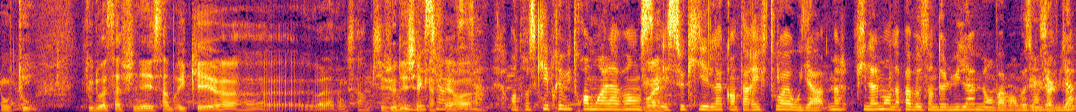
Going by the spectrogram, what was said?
Donc tout, tout doit s'affiner et s'imbriquer. euh, voilà, donc c'est un petit jeu d'échecs à faire. euh, ça. Entre ce qui est prévu trois mois à l'avance Ouais. et ce qui est là quand t'arrives toi, où il y a finalement on n'a pas besoin de lui là, mais on va avoir besoin de lui là.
